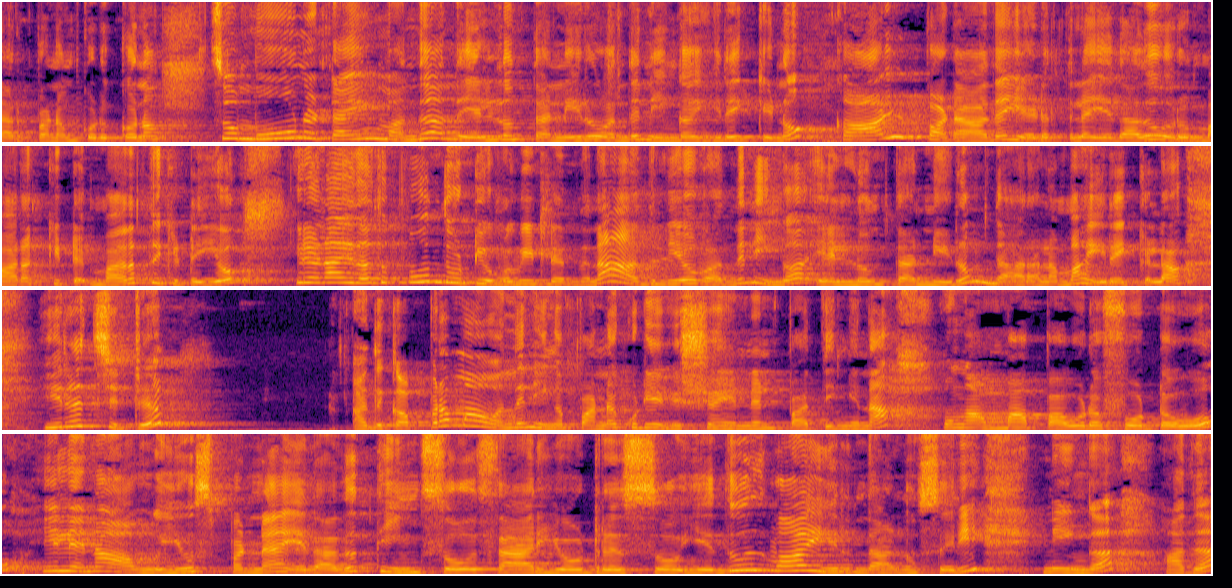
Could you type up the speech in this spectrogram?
தர்ப்பணம் கொடுக்கணும். ஸோ மூணு டைம் வந்து அந்த எள்ளும் தண்ணீரும் வந்து நீங்கள் இறைக்கணும். கால் படாத இடத்துல ஏதாவது ஒரு மரக்கிட்ட மரத்துக்கிட்டேயோ இல்லைனா ஏதாவது பூந்தொட்டி உங்கள் வீட்டில் இருந்ததுன்னா அதுலேயோ வந்து நீங்கள் எள்ளும் தண்ணீரும் தாராளமாக இறைக்கலாம். இறைச்சிட்டு அதுக்கப்புறமா வந்து நீங்கள் பண்ணக்கூடிய விஷயம் என்னன்னு பார்த்தீங்கன்னா உங்கள் அம்மா அப்பாவோட ஃபோட்டோவோ இல்லைன்னா அவங்க யூஸ் பண்ண ஏதாவது திங்ஸோ சாரியோ ட்ரெஸ்ஸோ எதுவாக இருந்தாலும் சரி நீங்கள் அதை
